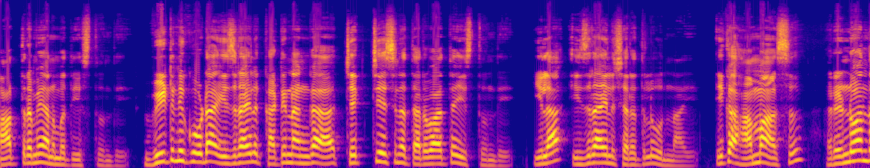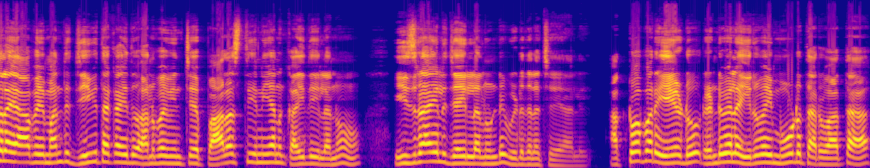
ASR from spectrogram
మాత్రమే అనుమతి ఇస్తుంది. వీటిని కూడా ఇజ్రాయెల్ కఠినంగా చెక్ చేసిన తర్వాతే ఇస్తుంది. ఇలా ఇజ్రాయెల్ షరతులు ఉన్నాయి. ఇక హమాస్ రెండు వందల యాభై మంది జీవిత ఖైదు అనుభవించే పాలస్తీనియన్ ఖైదీలను ఇజ్రాయెల్ జైళ్ళ నుండి విడుదల చేయాలి. అక్టోబర్ ఏడు రెండు వేల ఇరవై మూడు తర్వాత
